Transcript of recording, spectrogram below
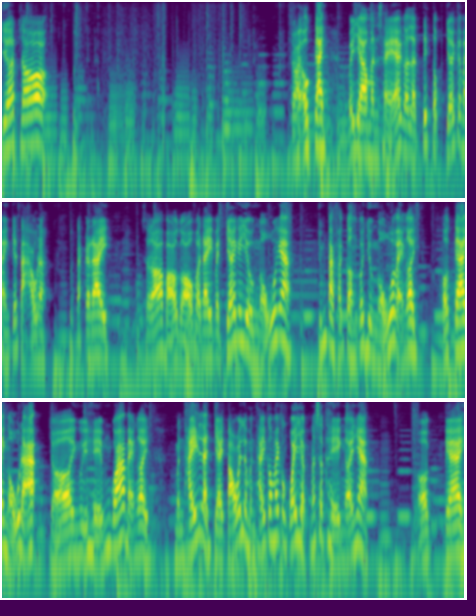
chết đó. Rồi ok. Bây giờ mình sẽ gọi là tiếp tục chế cái bàn chế tạo nè. Đặt ra đây. Sau đó bỏ gỗ vào đây và chế cái giường ngủ nha. Chúng ta phải cần có giường ngủ các bạn ơi. Ok ngủ đã. Trời ơi nguy hiểm quá bạn ơi. Mình thấy là trời tối là mình thấy có mấy con quái vật nó xuất hiện rồi nha. Ok.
